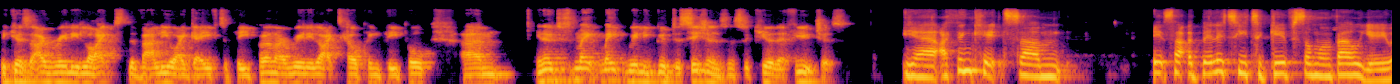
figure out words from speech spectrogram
because I really liked the value I gave to people, and I really liked helping people. Um, you know, just make make really good decisions and secure their futures. Yeah, I think it's um, it's that ability to give someone value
